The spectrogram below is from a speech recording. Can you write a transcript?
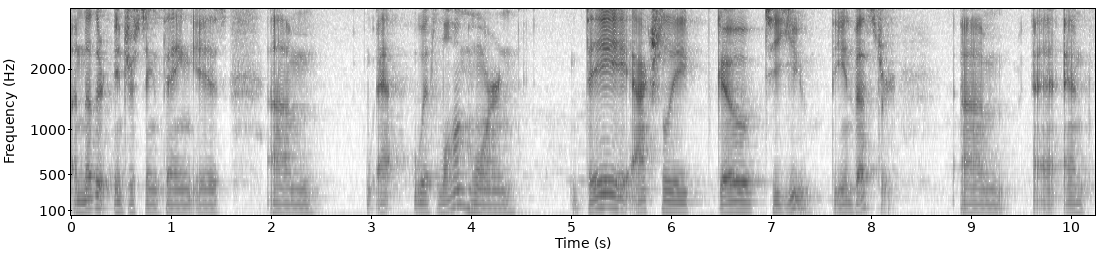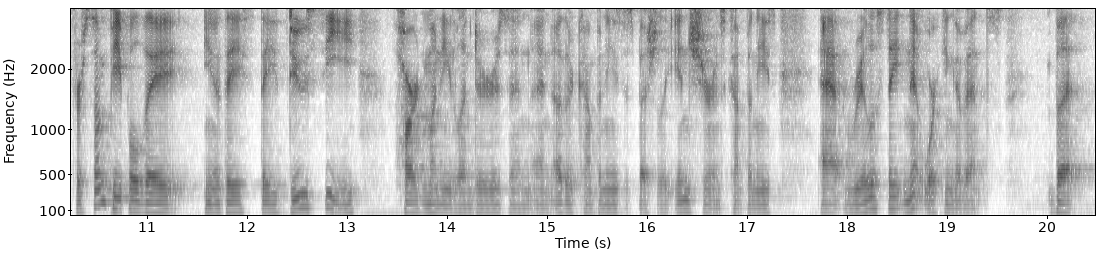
another interesting thing is um, at, with Longhorn, they actually go to you, the investor. Um, and for some people, they you know they they do see hard money lenders and, and other companies, especially insurance companies, at real estate networking events. But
